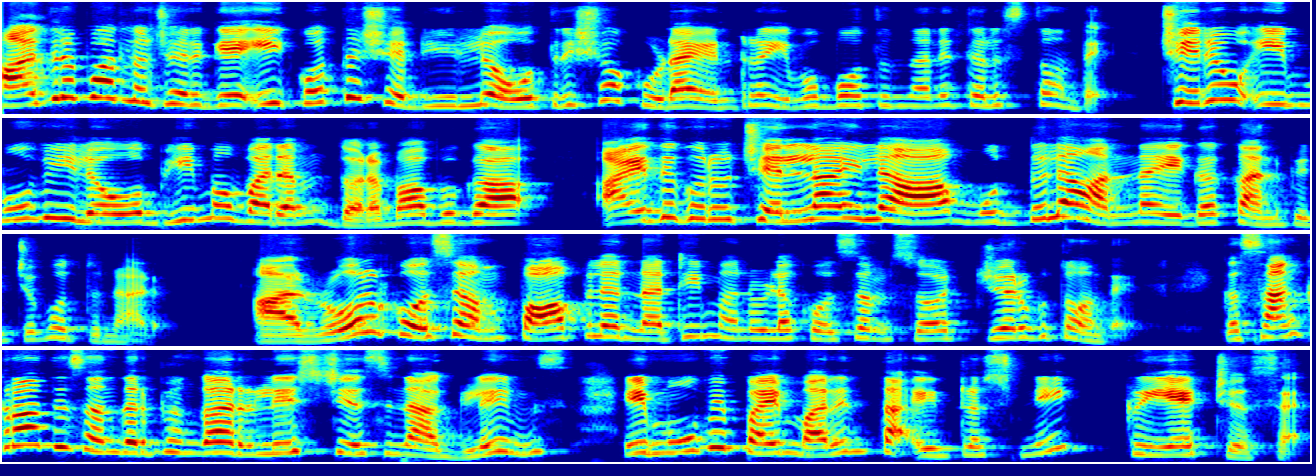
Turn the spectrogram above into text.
హైదరాబాద్లో జరిగే ఈ కొత్త షెడ్యూల్లో త్రిష కూడా ఎంట్రీ ఇవ్వబోతుందని తెలుస్తోంది. చిరు ఈ మూవీలో భీమవరం దొరబాబుగా ఐదుగురు చెల్లాయిల ముద్దుల అన్నయ్యగా కనిపించబోతున్నాడు. ఆ రోల్ కోసం పాపులర్ నటీమణుల కోసం సర్చ్ జరుగుతోంది. ఇక సంక్రాంతి సందర్భంగా రిలీజ్ చేసిన గ్లిమ్స్ ఈ మూవీపై మరింత ఇంట్రెస్ట్ని క్రియేట్ చేశాయి.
